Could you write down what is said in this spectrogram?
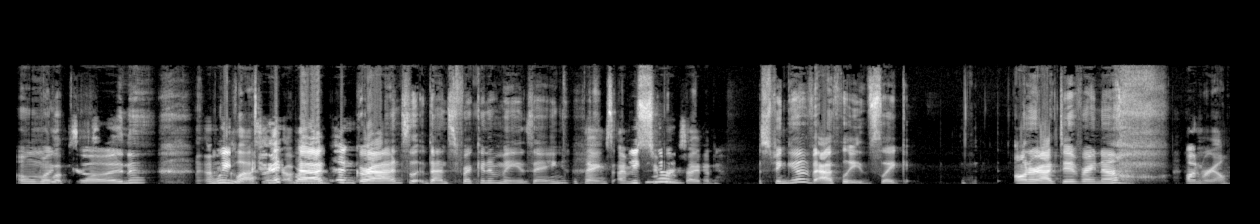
Oh my Whoops. god. Wait, Classic yeah, congrats. That's freaking amazing. Thanks. I'm Speaking super of- excited. Speaking of athletes, like Oner Active right now. Unreal.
